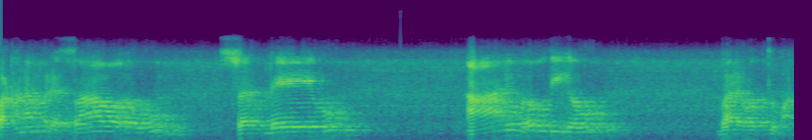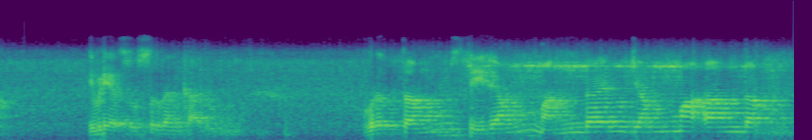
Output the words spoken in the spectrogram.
പഠനം രസാവഹവും ശ്രദ്ധേയവും ആനുഭൗതികവും ഫലവത്തുമാണ്. ഇവിടെ സുശ്രുതൻ കാലുന്നു വൃത്തം സ്ഥിരം മന്ദരുജം മഹാന്തം.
